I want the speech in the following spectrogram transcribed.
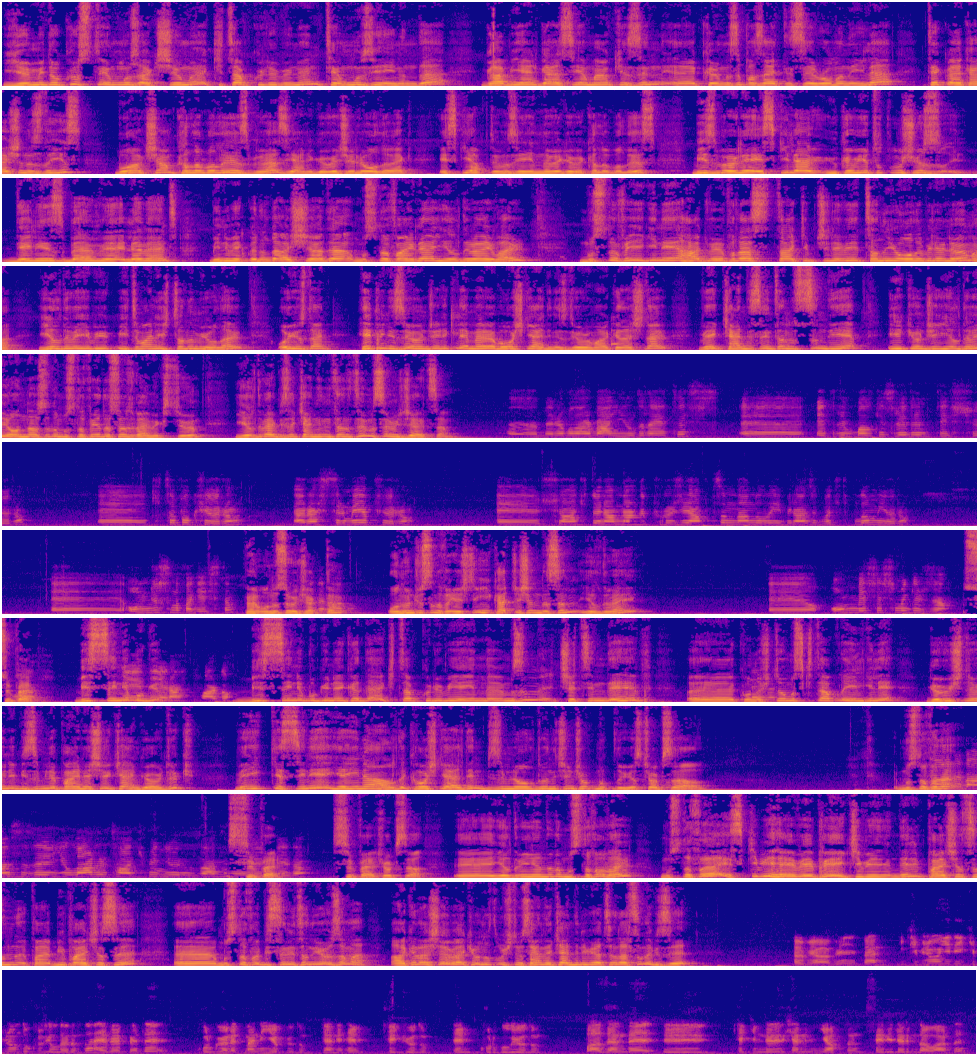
29 Temmuz akşamı Kitap Kulübü'nün Temmuz yayınında Gabriel Garcia Marquez'in e, Kırmızı Pazartesi romanıyla tekrar karşınızdayız. Bu akşam kalabalığız biraz yani göreceli olarak eski yaptığımız yayınlara göre kalabalığız. Biz böyle eskiler yukarıya tutmuşuz. Deniz, ben ve Levent. Benim ekranımda aşağıda Mustafa ile Yıldıray var. Mustafa'yı yine Hardware Plus takipçileri tanıyor olabilirler ama Yıldıray'ı büyük bir ihtimalle hiç tanımıyorlar. O yüzden hepinize öncelikle merhaba hoş geldiniz diyorum arkadaşlar. Ve kendisini tanıtsın diye ilk önce Yıldıray'ı ondan sonra Mustafa'ya da söz vermek istiyorum. Yıldıray bize kendini tanıtır mısın rica etsem? Ee, Merhabalar ben Yıldıray Ateş. Ee, Edrem, Balıkesir Edremit'te yaşıyorum. Ee, kitap okuyorum. Araştırma yapıyorum. Ee, şu anki dönemlerde proje yaptığımdan dolayı birazcık vakit bulamıyorum. Ee, 10. sınıfa geçtim. Ha, onu soracaktım. Devam. 10. sınıfa geçtin. Kaç yaşındasın Yıldıray? Ee, 15 yaşıma gireceğim. Süper. Biz seni Ee, bugün ay, biz seni bugüne kadar kitap kulübü yayınlarımızın chatinde hep e, konuştuğumuz kitapla ilgili görüşlerini bizimle paylaşırken gördük ve ilk kez seni yayına aldık. Hoş geldin. Bizimle olduğun için çok mutluyuz. Çok sağ ol. Mustafa da Abi ben sizi yıllardır takip ediyorum zaten. Süper. HVP'den. Süper çok sağ ol. Ee, Yıldırım'ın yanında da Mustafa var. Mustafa eski bir HVP ekibinden parçasının pa- bir parçası. Ee, Mustafa biz seni tanıyoruz ama arkadaşlar belki unutmuştur. Sen de kendini bir hatırlatsana bize. Tabii abi. Ben 2017-2019 yıllarında HVP'de yönetmenliği yapıyordum. Yani hem çekiyordum hem kurguluyordum. Bazen de e, çekimleri kendimin yaptığım serilerim de vardı.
